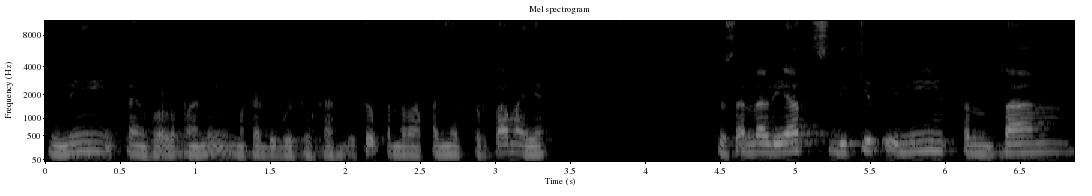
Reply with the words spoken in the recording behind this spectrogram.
Ini time follow money maka dibutuhkan. Itu penerapannya terutama ya terus anda lihat sedikit ini tentang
